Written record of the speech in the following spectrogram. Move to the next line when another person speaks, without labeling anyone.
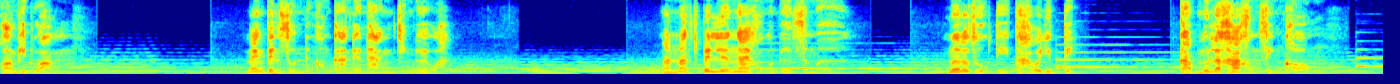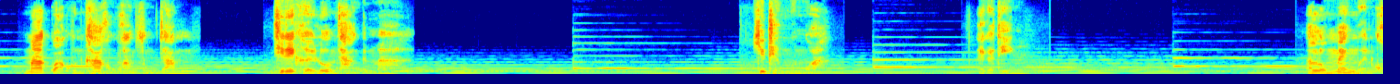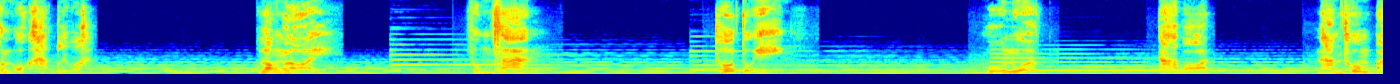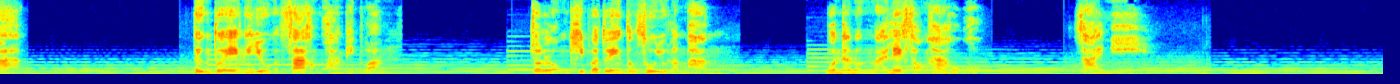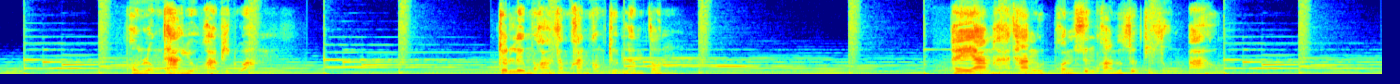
ความผิดหวัง แม่งเป็นส่วนหนึ่งของการเดินทางจริงด้วยวะมันมักจะเป็นเรื่องง่ายของคนอื่นเสมอ เมื่อเราถูกตีตาว่ายึดติดกับมูลค่าของสิ่งของ มากกว่าคุณค่าของความทรงจำที่ได้เคยร่วมทางกันมา คิดถึงมึงวะไอ้กระทิง อารมณ์แม่งเหมือนคนอกหักเลยวะ ล่องลอย ฟุ้งซ่าน โทษตัวเอง หูหนวก ตาบอด น้ำท่วมปาก ตึงตัวเองให้อยู่กับซ่ากของความผิดหวัง จนหลงคิดว่าตัวเองต้องสู้อยู่ลำพัง บนถนนหมายเลข 2566 สายนี้ ผมหลงทางอยู่กับความผิดหวัง จนลืมความสำคัญของจุดเริ่มต้น พยายามหาทางหลุดพ้นซึ่งความรู้สึกที่สูญเปล่า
